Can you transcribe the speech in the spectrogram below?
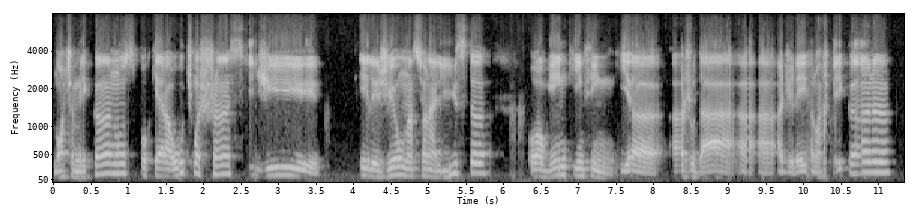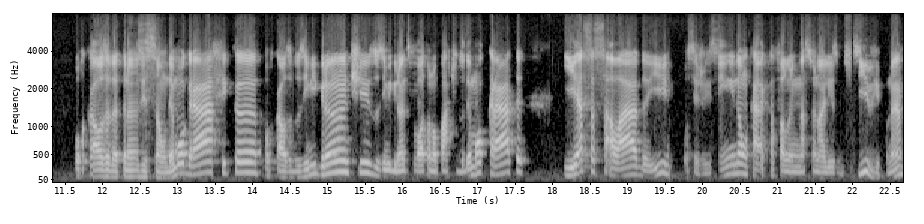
norte-americanos, porque era a última chance de eleger um nacionalista ou alguém que, enfim, ia ajudar a, a, a direita norte-americana por causa da transição demográfica, por causa dos imigrantes, os imigrantes votam no Partido Democrata, e essa salada aí, ou seja, isso ainda é um cara que está falando em nacionalismo cívico, né?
